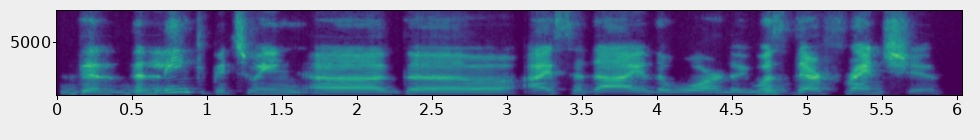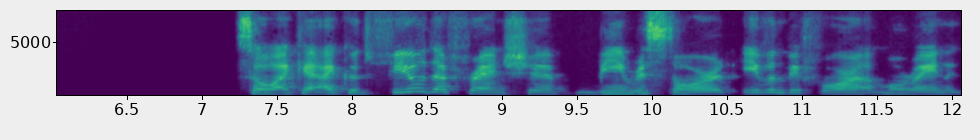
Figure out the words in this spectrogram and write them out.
the the link between uh the Aes Sedai and the Ward it was their friendship. So I can I could feel the friendship being restored even before Moiraine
